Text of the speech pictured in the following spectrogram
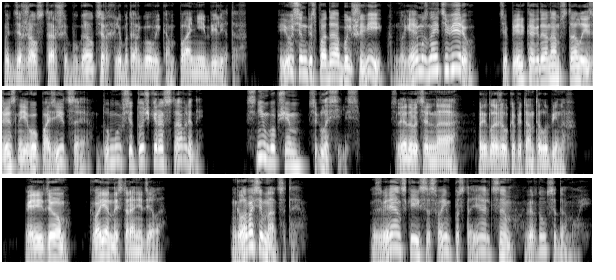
поддержал старший бухгалтер хлеботорговой компании билетов. Юсин, господа, большевик, но я ему, знаете, верю. Теперь, когда нам стала известна его позиция, думаю, все точки расставлены. С ним, в общем, согласились. Следовательно, предложил капитан Толубинов, перейдем к военной стороне дела. Глава 17. Зверянский со своим постояльцем вернулся домой.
